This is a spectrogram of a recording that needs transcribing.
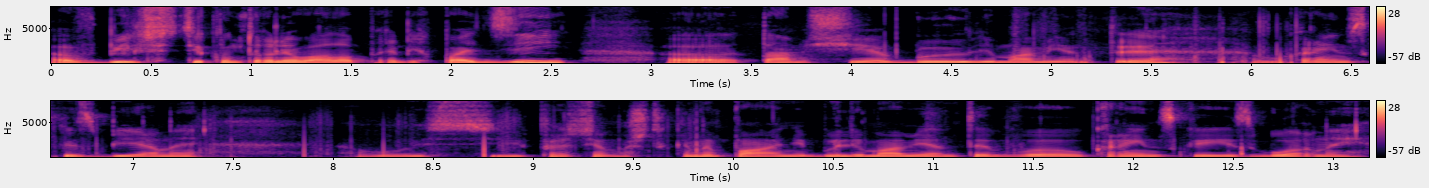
в більшості контролювала перебіг подій. Е, Там ще були моменти в української збірної. Ось, і причому ж таки непогані були моменти в українській зборній.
